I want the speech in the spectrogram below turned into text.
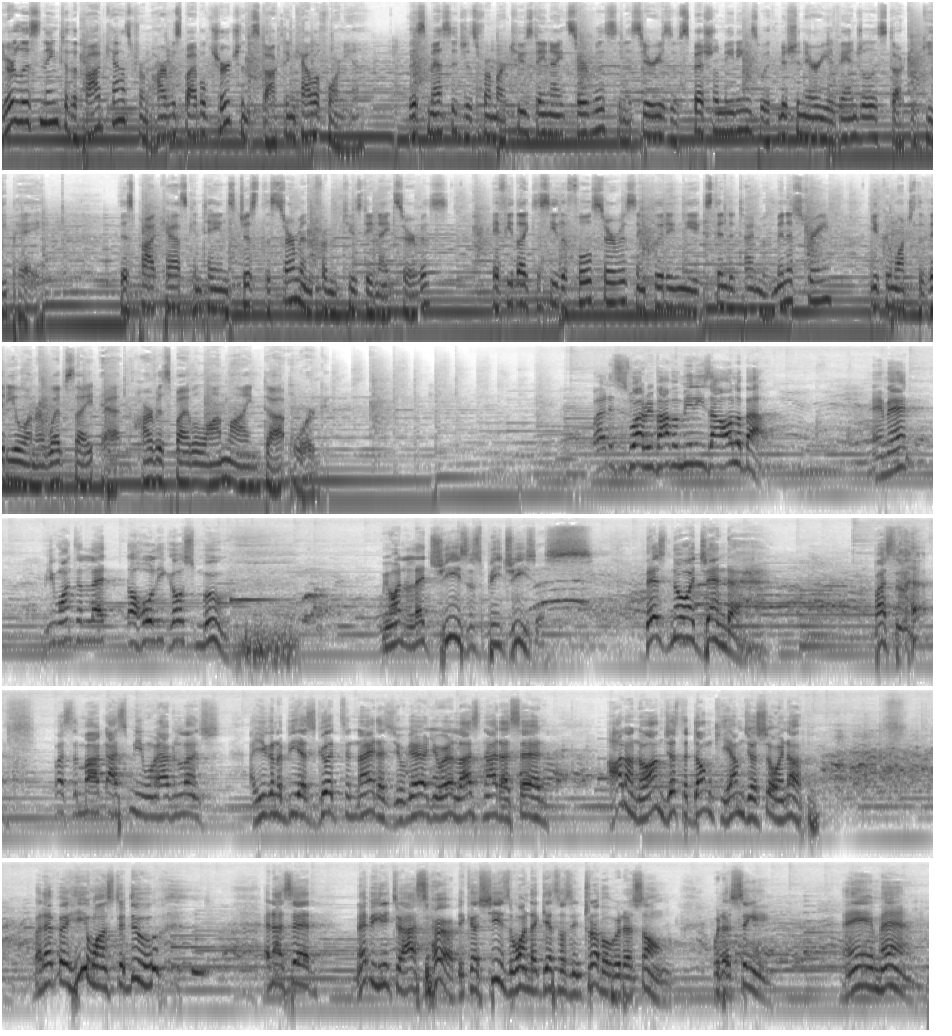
You're listening to the podcast from Harvest Bible Church in Stockton, California. This message is from our Tuesday night service in a series of special meetings with missionary evangelist Dr. Guy Peh. This podcast contains just the sermon from the Tuesday night service. If you'd like to see the full service, including the extended time of ministry, you can watch the video on our website at harvestbibleonline.org. Well, this is what revival meetings are all about. Amen. We want to let the Holy Ghost move. We want to let Jesus be Jesus. There's no agenda. Pastor, Pastor Mark asked me when we are having lunch, Are you going to be as good tonight as you were, you were last night? I said, I don't know. I'm just a donkey. I'm just showing up. Whatever he wants to do. And I said, Maybe you need to ask her because she's the one that gets us in trouble with her song, with her singing. Amen.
